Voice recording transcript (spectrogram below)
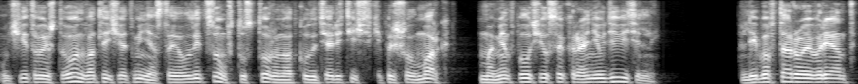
Учитывая, что он, в отличие от меня, стоял лицом в ту сторону, откуда теоретически пришел Марк, момент получился крайне удивительный. Либо второй вариант.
